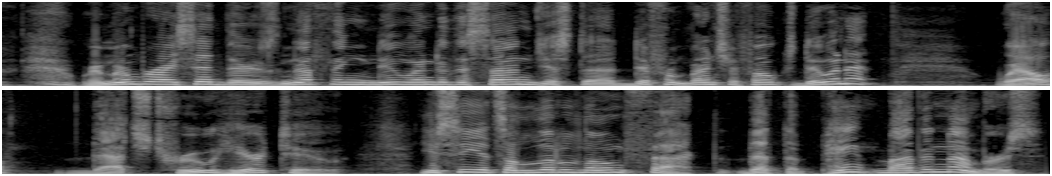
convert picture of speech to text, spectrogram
Remember, I said there's nothing new under the sun, just a different bunch of folks doing it? Well, that's true here, too. You see, it's a little known fact that the paint by the numbers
